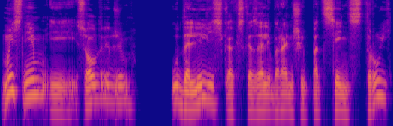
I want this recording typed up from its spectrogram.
Мы с ним и Солдриджем удалились, как сказали бы раньше, под сень струй,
